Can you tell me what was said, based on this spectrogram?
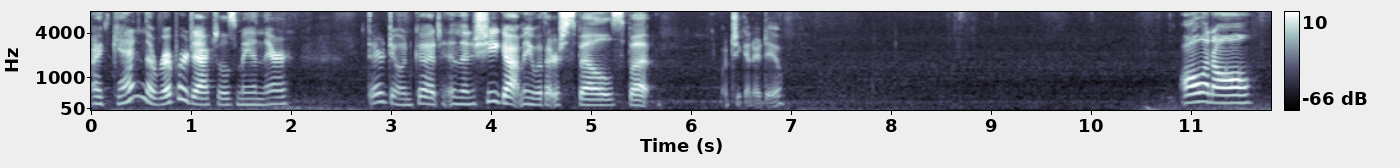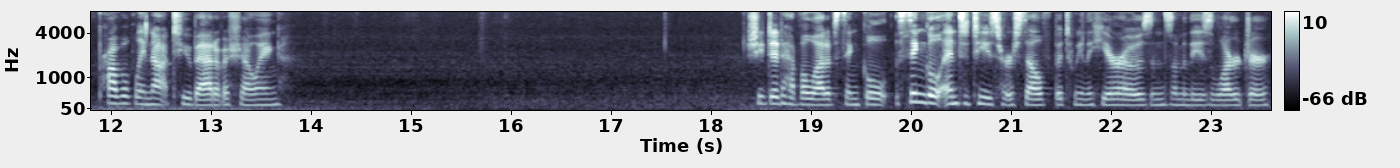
Again, the Ripperdactyls, man, they're they're doing good. And then she got me with her spells, but what you gonna do? All in all, probably not too bad of a showing. She did have a lot of single single entities herself between the heroes and some of these larger.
